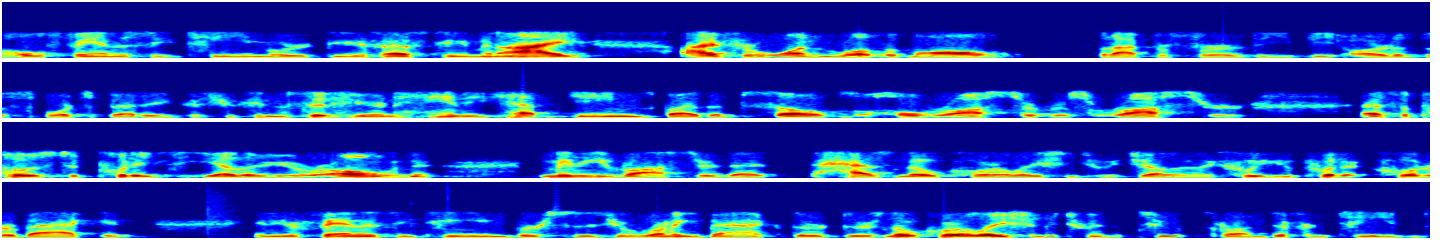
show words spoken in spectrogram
a whole fantasy team or DFS team. And I, I for one, love them all, but I prefer the the art of the sports betting because you can sit here and handicap games by themselves, a whole roster versus a roster, as opposed to putting together your own mini roster that has no correlation to each other. Like who you put at quarterback in in your fantasy team versus your running back, there, there's no correlation between the two if they're on different teams.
